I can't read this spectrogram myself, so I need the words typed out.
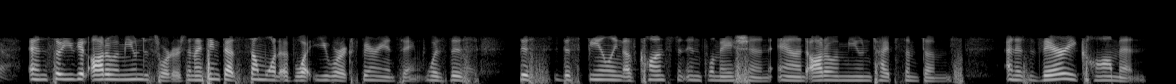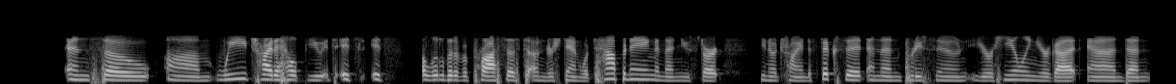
Yeah. And so you get autoimmune disorders. And I think that's somewhat of what you were experiencing was this Right. this this feeling of constant inflammation and autoimmune type symptoms. And it's very common. And so um we try to help you it's it's it's a little bit of a process to understand what's happening and then you start you know trying to fix it and then pretty soon you're healing your gut and then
